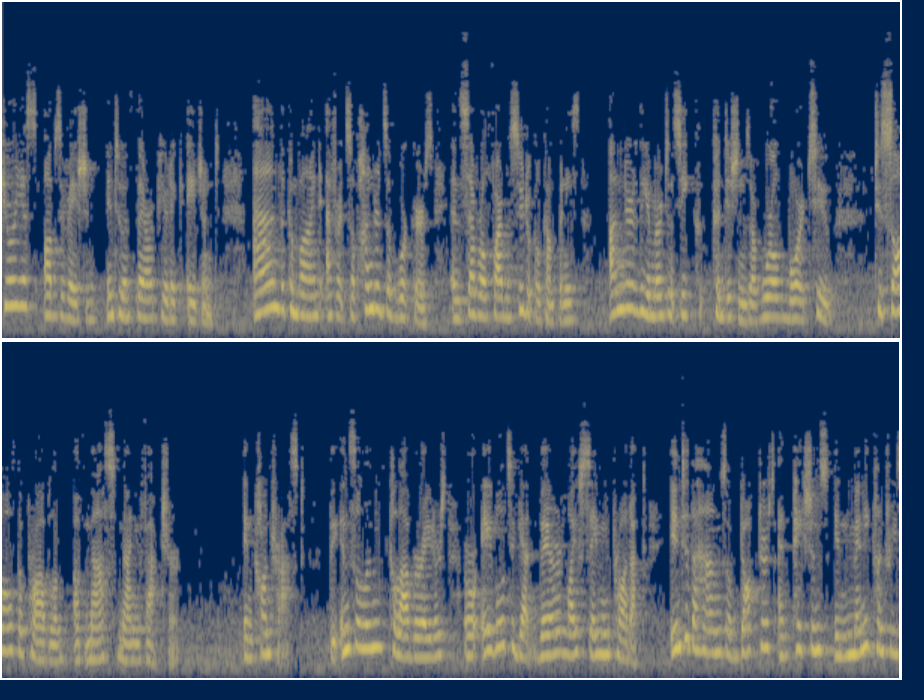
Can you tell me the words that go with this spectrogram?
curious observation into a therapeutic agent, and the combined efforts of hundreds of workers and several pharmaceutical companies under the emergency conditions of World War II to solve the problem of mass manufacture. In contrast, the insulin collaborators were able to get their life saving product into the hands of doctors and patients in many countries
